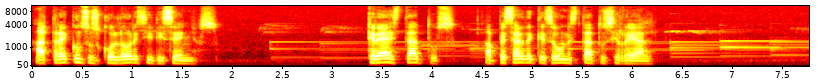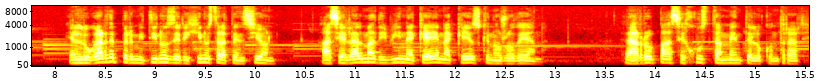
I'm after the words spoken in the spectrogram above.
Atrae con sus colores y diseños. Crea estatus, a pesar de que sea un estatus irreal. En lugar de permitirnos dirigir nuestra atención hacia el alma divina que hay en aquellos que nos rodean, la ropa hace justamente lo contrario.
